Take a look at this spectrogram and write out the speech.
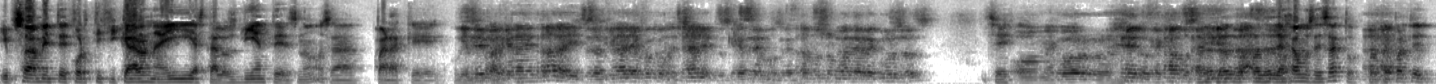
Y pues obviamente fortificaron ahí hasta los dientes, ¿no? O sea, para que Sí, obviamente... para que nadie entrara y pues al final ya fue como de chale, pues ¿qué hacemos? ¿Gastamos un buen de recursos? Sí. O mejor los dejamos ahí Lo- en lo- paz, lo ¿no? dejamos exacto, porque Ajá. aparte,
